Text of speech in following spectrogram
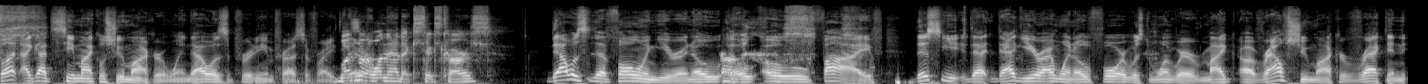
But I got to see Michael Schumacher win. That was pretty impressive, right Wasn't there. one that had like six cars? That was the following year in 05. This year, that that year I went 04 was the one where Mike uh, Ralf Schumacher wrecked and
